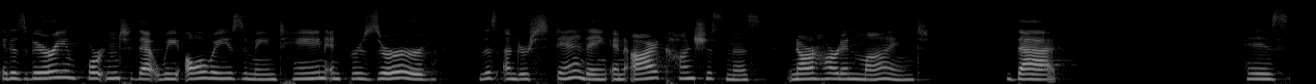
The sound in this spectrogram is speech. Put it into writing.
it is very important that we always maintain and preserve this understanding in our consciousness, in our heart and mind, that his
